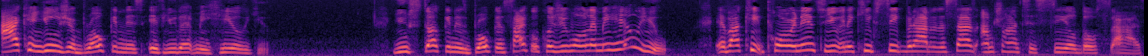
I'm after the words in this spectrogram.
I can use your brokenness if you let me heal you. You stuck in this broken cycle because you won't let me heal you. If I keep pouring into you and it keeps seeping out of the sides, I'm trying to seal those sides.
